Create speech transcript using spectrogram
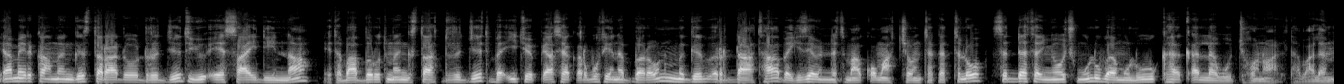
የአሜሪካ መንግስት ተራድኦ ድርጅት ዩኤስአይዲ እና የተባበሩት መንግስታት ድርጅት በኢትዮጵያ ሲያቀርቡት የነበረውን ምግብ እርዳታ በጊዜያዊነት ማቆማቸውን ተከትሎ ስደተኞች ሙሉ በሙሉ ከቀለብ ውጭ ሆነዋል ተባለም።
